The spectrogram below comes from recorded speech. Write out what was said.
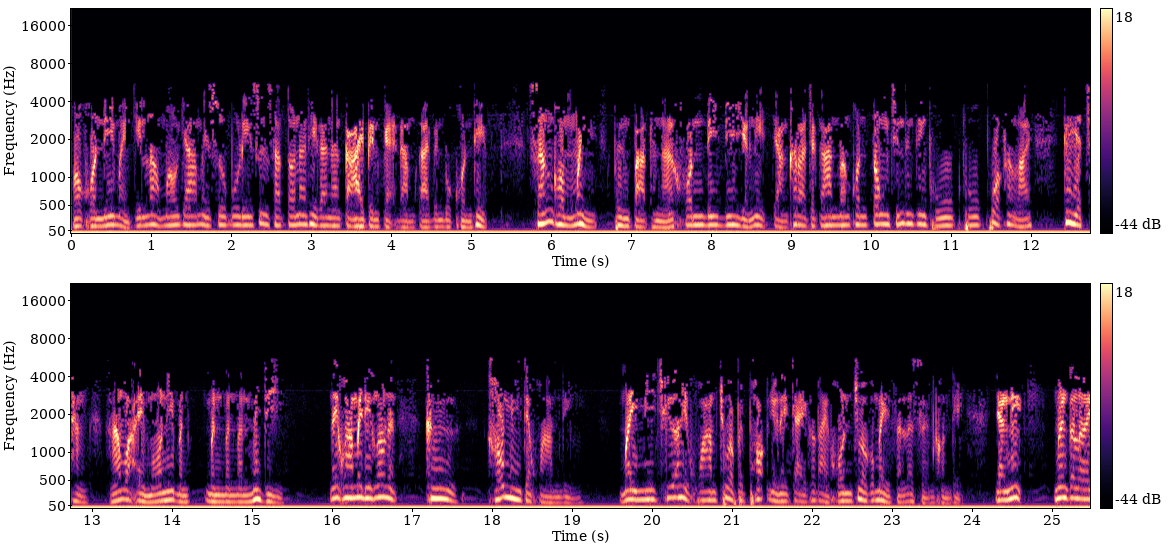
พอคนนี้ไม่กินเหล้าเมายาไม่สูบบุหรี่ซื่อสัตย์ต่อหน้าที่การงานกลายเป็นแกะดำกลายเป็นบุคคลที่ สังคมไม่พึงปรารถนาคนดีๆ อย่างนี้อย่างข้าราชการบางคนตรงชิ้นจริงๆผูกถูกพวกทั้งหลายเกลียดชังหาว่าไอ้หมอนี่มันมันมันมันไม่ดี ในความไม่ดีของเขาเนี่ยคือเขามีแต่ความดี ไม่มีเชื้อให้ความชั่วไปเพาะอยู่ในใจเขาได้คนชั่วก็ไม่สรรเสริญคนดี อย่างนี้มันก็เลย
